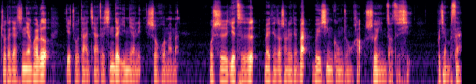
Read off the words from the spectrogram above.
祝大家新年快乐，也祝大家在新的一年里收获满满。我是叶子，每天早上六点半，微信公众号“摄影早自习”，不见不散。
